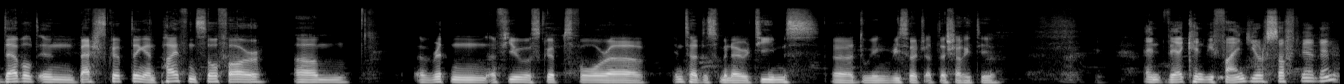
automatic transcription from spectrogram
dabbled in Bash scripting and Python so far. Um, I've written a few scripts for uh, interdisciplinary teams uh, doing research at the Charité. And where can we find your software then?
